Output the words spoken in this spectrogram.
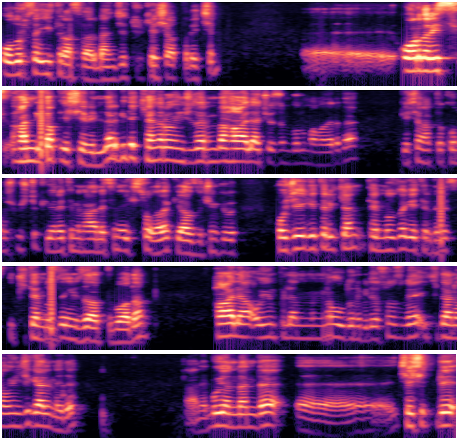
Olursa iyi transfer bence Türkiye şartları için. Ee, orada bir handikap yaşayabilirler. Bir de kenar oyuncularında hala çözüm bulmamaları da geçen hafta konuşmuştuk. Yönetimin hanesine eksi olarak yazdı. Çünkü hocayı getirirken Temmuz'da getirdiniz. 2 Temmuz'da imza attı bu adam. Hala oyun planının ne olduğunu biliyorsunuz ve iki tane oyuncu gelmedi. Yani bu yönden de e, çeşitli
